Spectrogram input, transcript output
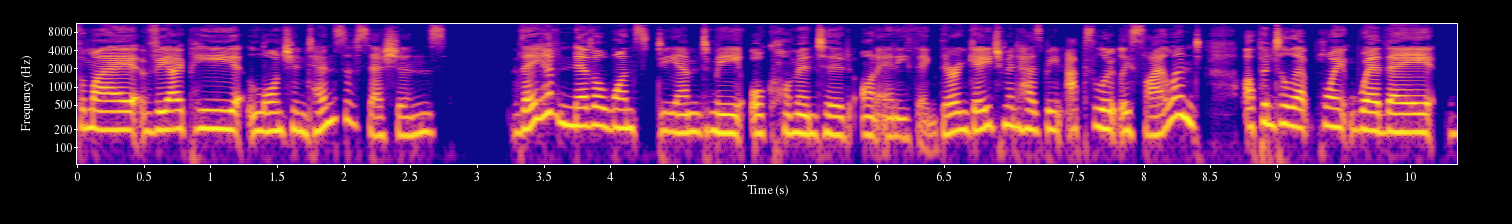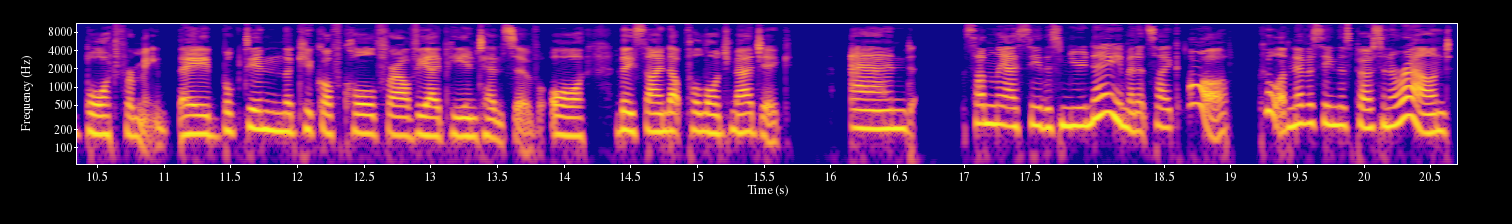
for my VIP launch intensive sessions, they have never once DM'd me or commented on anything. Their engagement has been absolutely silent up until that point where they bought from me. They booked in the kickoff call for our VIP intensive or they signed up for Launch Magic. And suddenly I see this new name and it's like, oh, cool. I've never seen this person around.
